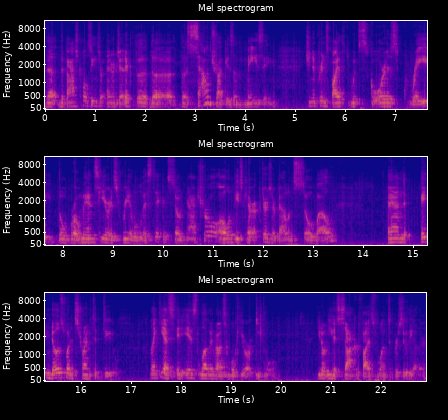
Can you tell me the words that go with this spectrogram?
The the basketball scenes are energetic. The the the soundtrack is amazing. Gina Prince Bythewood's score is great. The romance here is realistic. It's so natural. All of these characters are balanced so well. And it knows what it's trying to do. Like, yes, it is love and basketball here are equal. You don't need to sacrifice one to pursue the other.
